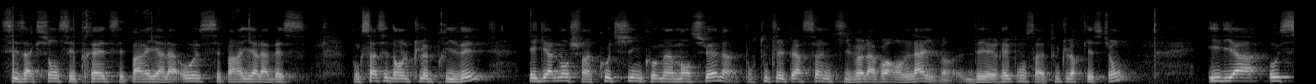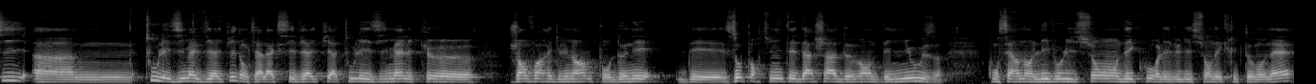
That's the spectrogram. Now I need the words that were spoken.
ces actions, ces trades, ces paris à la hausse, ces paris à la baisse. Donc ça, c'est dans le club privé. Également, je fais un coaching commun mensuel pour toutes les personnes qui veulent avoir en live des réponses à toutes leurs questions. Il y a aussi euh, tous les emails VIP, donc il y a l'accès VIP à tous les emails que j'envoie régulièrement pour donner des opportunités d'achat, de vente, des news concernant l'évolution des cours, l'évolution des crypto-monnaies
